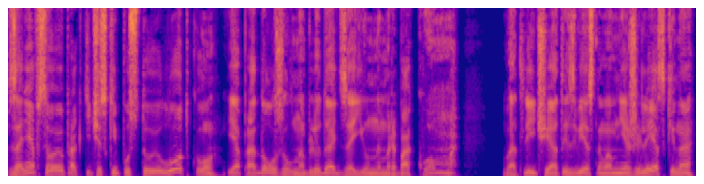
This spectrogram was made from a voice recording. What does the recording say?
Заняв свою практически пустую лодку, я продолжил наблюдать за юным рыбаком. В отличие от известного мне Железкина,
